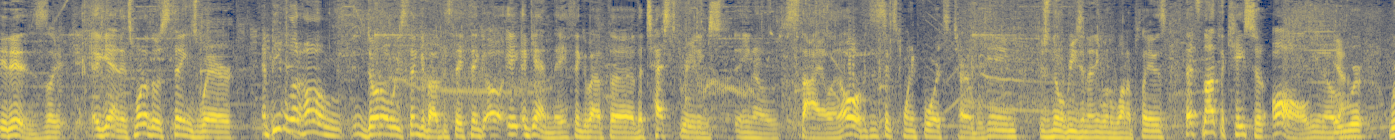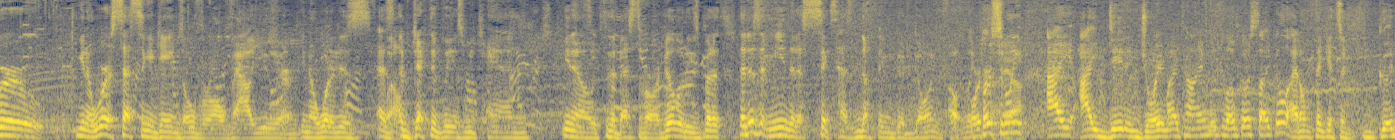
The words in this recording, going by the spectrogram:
it is. Like again, it's one of those things where, and people at home don't always think about this. They think, oh, i- again, they think about the the test grading, you know, style, and oh, if it's a six point four, it's a terrible game. There's no reason anyone would want to play this. That's not the case at all. You know, Yeah. we're we're you know we're assessing a game's overall value and you know what it is as Well- objectively as we can. You know, to the best of our abilities, but it, that doesn't mean that a six has nothing good going for it. Like, personally, yeah. I, I did enjoy my time with LocoCycle. I don't think it's a good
